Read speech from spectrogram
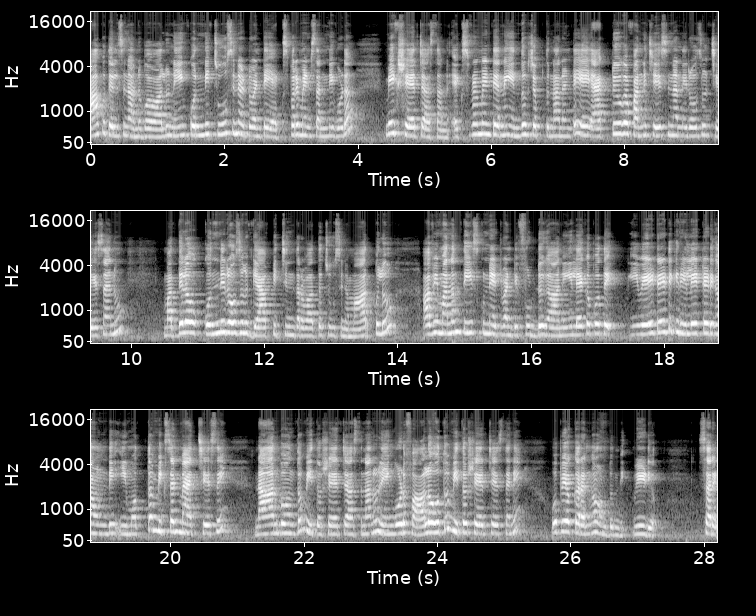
నాకు తెలిసిన అనుభవాలు నేను కొన్ని చూసినటువంటి ఎక్స్పెరిమెంట్స్ అన్నీ కూడా మీకు షేర్ చేస్తాను. ఎక్స్పెరిమెంట్ అని ఎందుకు చెప్తున్నానంటే యాక్టివ్గా పని చేసిన అన్ని రోజులు చేశాను. మధ్యలో కొన్ని రోజులు గ్యాప్ ఇచ్చిన తర్వాత చూసిన మార్పులు అవి మనం తీసుకునేటువంటి ఫుడ్ కానీ లేకపోతే ఈ వేటేటికి రిలేటెడ్గా ఉండి ఈ మొత్తం మిక్స్ అండ్ మ్యాచ్ చేసి నా అనుభవంతో మీతో షేర్ చేస్తున్నాను. నేను కూడా ఫాలో అవుతూ మీతో షేర్ చేస్తేనే ఉపయోగకరంగా ఉంటుంది వీడియో. సరే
